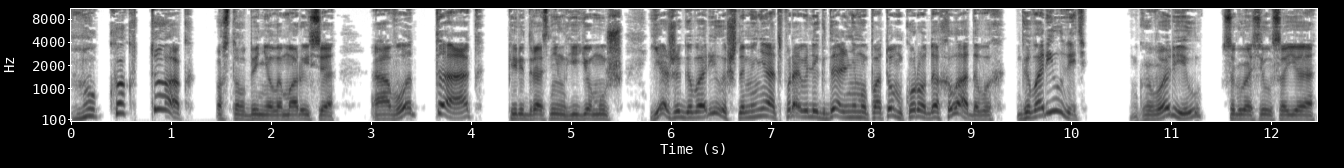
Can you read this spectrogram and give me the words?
«Ну как так?» — остолбенела Марыся. «А вот так!» Передразнил ее муж. «Я же говорил, что меня отправили к дальнему потомку рода Хладовых. Говорил ведь?» «Говорил», — согласился я.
